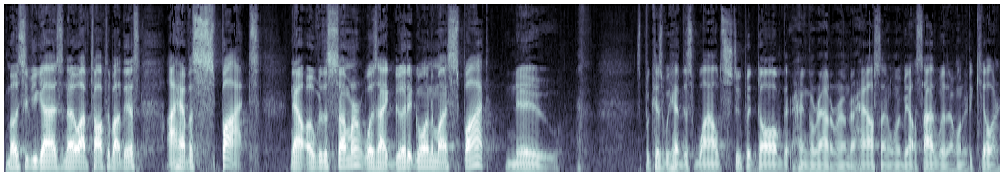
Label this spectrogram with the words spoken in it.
Most of you guys know I've talked about this. I have a spot now, over the summer, was I good at going to my spot? No. Because we had this wild, stupid dog that hung around around our house. I didn't want to be outside with her. I wanted to kill her.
